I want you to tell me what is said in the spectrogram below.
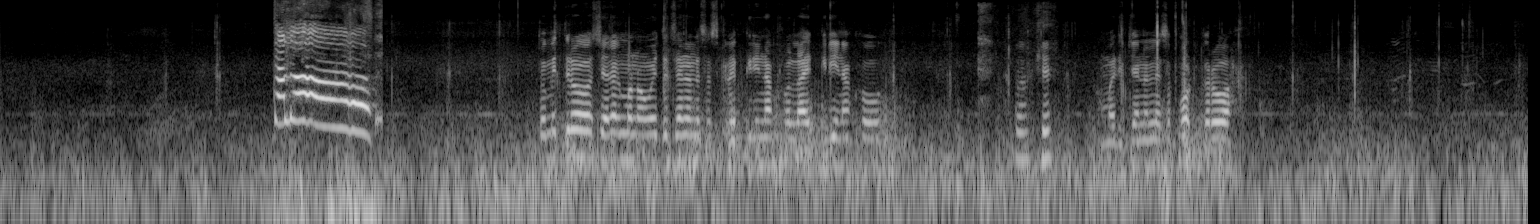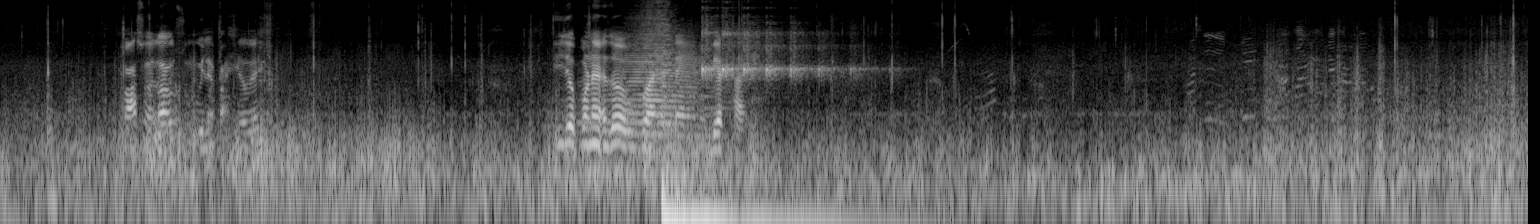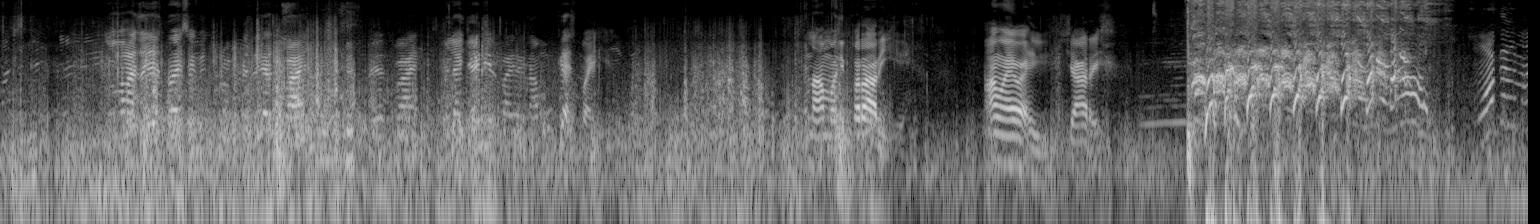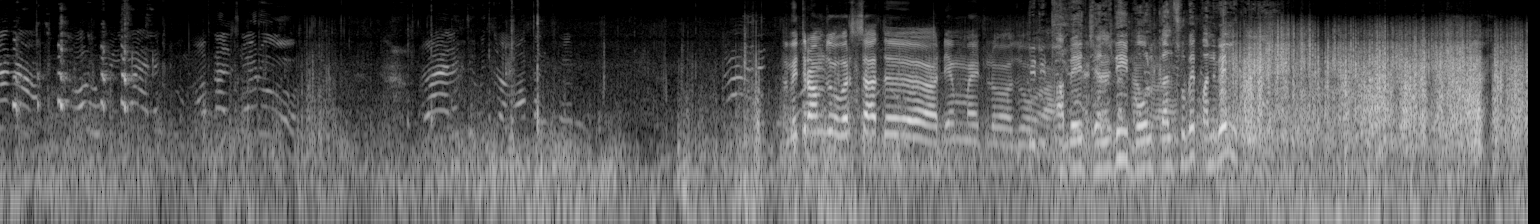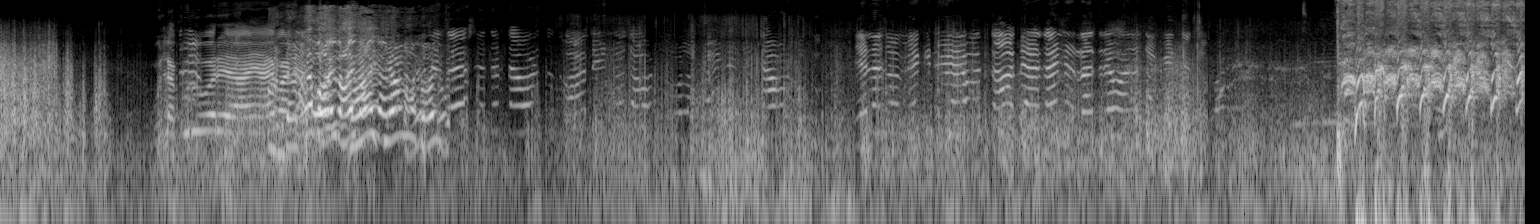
તો મિત્રો ચેનલમાં ન હોય તો ચેનલને સબસ્ક્રાઇબ કરી નાખો લાઈક કરી નાખો. ઓકે. અમારી ચેનલને સપોર્ટ કરો. પાછો જાઉં છું બોલ્યા પાછી હવે. બીજો પણ જો ઊભા છે બેઠા છે તો આ જયેશભાઈ છે મિત્રો જયેશભાઈ જયેશભાઈ પેલા જયનીલભાઈ નામ મુકેશભાઈ છે એના અમારી ફરારી છે આમ આવ્યા એવી ચારે મિત્રો આમ જો વરસાદ ડેમમાં એટલો જો અબે જલ્દી બોલ કલ સુબહ પનવેલ કહી દેતા.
